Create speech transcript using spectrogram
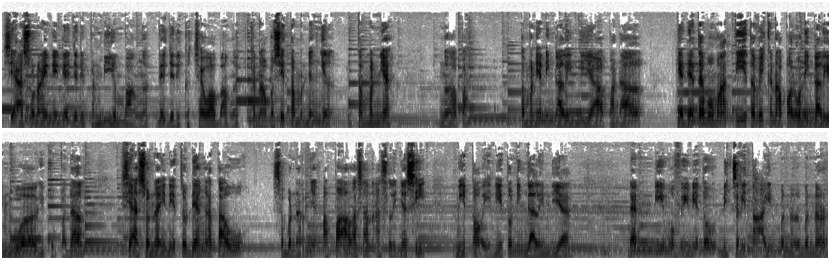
si Asuna ini dia jadi pendiam banget dia jadi kecewa banget. Kenapa sih temennya temennya nge apa? Temennya ninggalin dia padahal ya dia tuh mau mati tapi kenapa lu ninggalin gua gitu? Padahal si Asuna ini tuh dia nggak tahu sebenarnya apa alasan aslinya si Mito ini tuh ninggalin dia dan di movie ini tuh diceritain bener-bener.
